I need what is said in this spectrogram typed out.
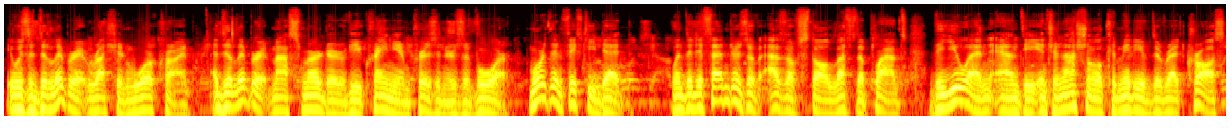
It was a deliberate Russian war crime, a deliberate mass murder of Ukrainian prisoners of war. More than 50 dead. When the defenders of Azovstal left the plant, the UN and the International Committee of the Red Cross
